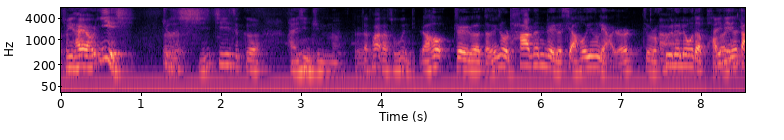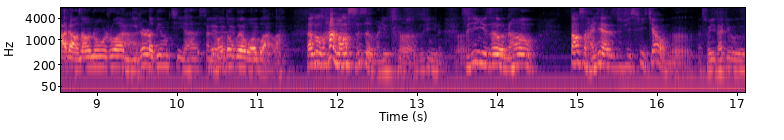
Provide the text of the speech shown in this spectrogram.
所以他要夜袭，就是袭击这个。韩信军嘛，他怕他出问题。然后这个等于就是他跟这个夏侯婴俩人，就是灰溜溜的跑到一个大帐当中，说你这儿的兵器以后都归我管了。他说是汉王使者嘛，就出出进去了。出进去之后，然后。当时韩信还是去睡觉嘛，所以他就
